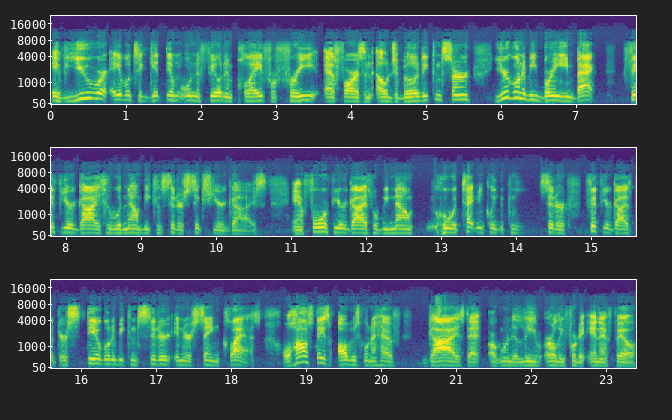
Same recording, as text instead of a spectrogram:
if you were able to get them on the field and play for free, as far as an eligibility concern, you're going to be bringing back fifth year guys who would now be considered six year guys, and fourth year guys will be now who would technically be considered fifth year guys, but they're still going to be considered in their same class. Ohio State's always going to have guys that are going to leave early for the NFL.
